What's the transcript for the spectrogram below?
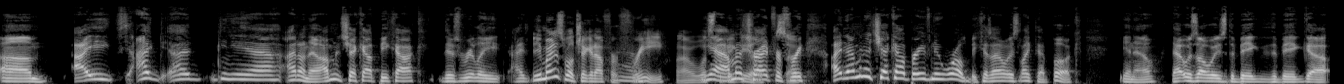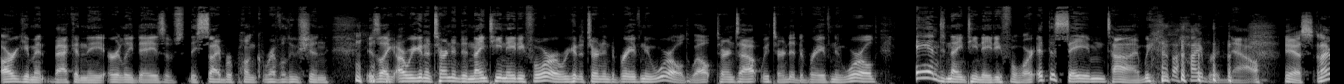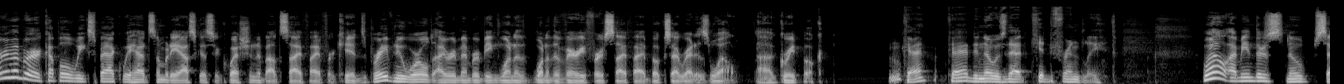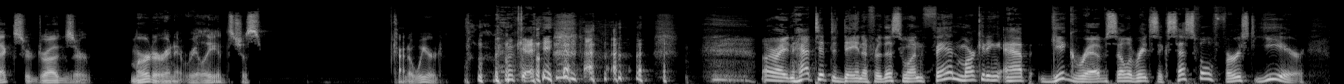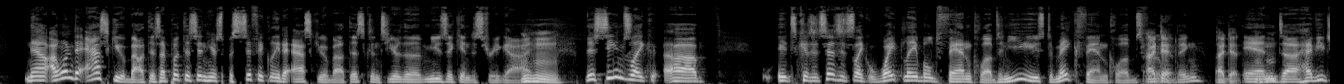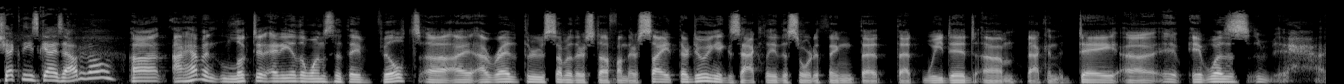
um, I, I, I, yeah, I don't know. I'm going to check out Peacock. There's really, I, You might as well check it out for free. Uh, what's yeah, I'm going to deal? try it for So- free. I, I'm going to check out Brave New World because I always liked that book. You know, that was always the big, the big uh, argument back in the early days of the cyberpunk revolution. Is like, are we going to turn into 1984 or are we going to turn into Brave New World? Well, it turns out we turned into Brave New World and 1984 at the same time. We have a hybrid now. Yes, and I remember a couple of weeks back we had somebody ask us a question about sci-fi for kids. Brave New World, I remember being one of one of the very first sci-fi books I read as well. Uh, great book. Okay, okay, I didn't know it was that kid friendly. Well, I mean, there's no sex or drugs or murder in it. Really, it's just kind of weird. Okay. All right, and hat tip to Dana for this one. Fan marketing app GigRev celebrates successful first year. Now, I wanted to ask you about this. I put this in here specifically to ask you about this since you're the music industry guy. This seems like uh, it's because it says it's like white labeled fan clubs, and you used to make fan clubs for I a did. living. I did. And uh, have you checked these guys out at all? Uh, I haven't looked at any of the ones that they've built. Uh, I, I read through some of their stuff on their site. They're doing exactly the sort of thing that that we did um, back in the day. Uh, it, it was,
